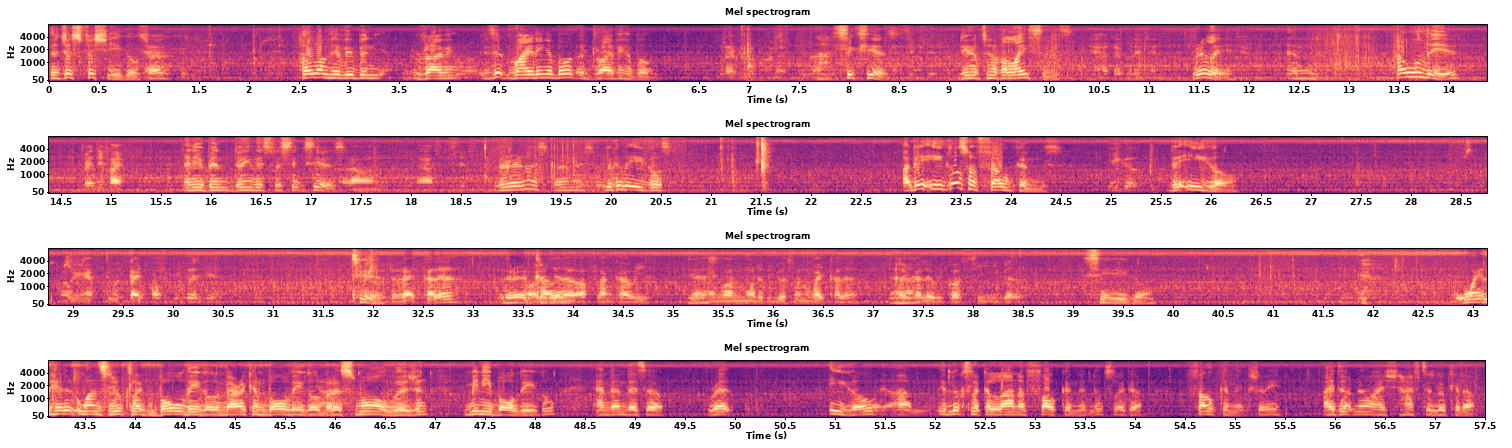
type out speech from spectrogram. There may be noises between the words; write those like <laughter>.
They're just fish eagles, Yeah. right? How long have you been driving? Is it riding a boat or driving a boat? Driving uh, Uh, six years. six years. Do you have to have a license? Yeah, driver license. Really? And how old are you? 25. And you've been doing this for six years. Around uh, six years. Very nice, very nice. Look at the eagles. Are they eagles or falcons? Eagle. The eagle. We have two type of eagle here. Two. The red color, The red original color. of Langkawi, Yes. and one more the biggest one, white color. Uh-huh. White color we call sea eagle. Sea eagle. White-headed ones look like bald eagle, American bald eagle, but a small version, mini bald eagle. And then there's a red eagle. Um, it looks like a lanner falcon. It looks like a falcon, actually. I don't know. I have to look it up.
